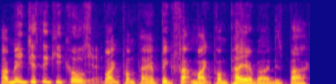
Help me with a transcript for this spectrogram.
I mean, do you think he calls Yeah. Mike Pompeo big fat Mike Pompeo behind his back?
